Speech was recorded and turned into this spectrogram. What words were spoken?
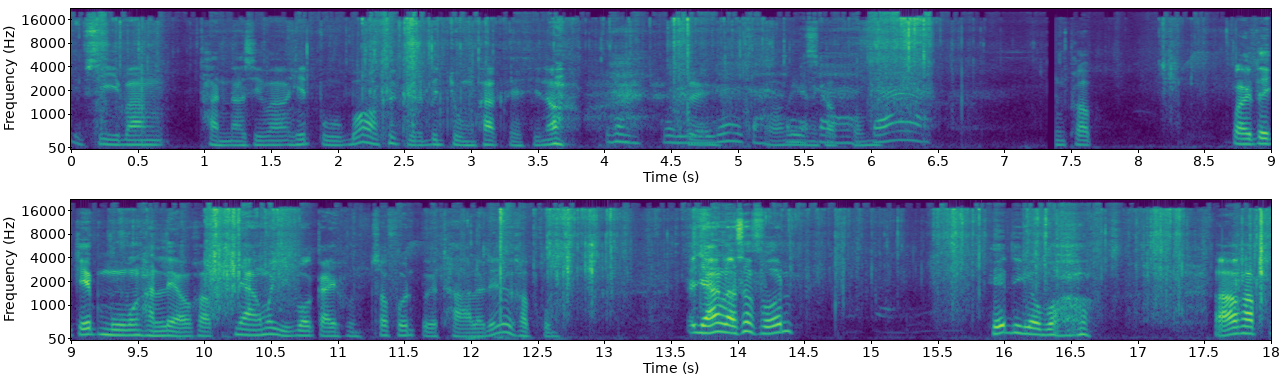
อีฟซีบางทันอาสิว่าเฮ็ดปูกบ่คือเกิดเป็นจุ่มคักแต่สิเนาะเคยเด้อจ้ะธมครับไปแต่เก็บมูมังหันแล้วครับยางไม่หยีบัวไก่คุณซาฟนเปิดทาแล้วเด้อครับผมยางแล้วซาฟน เฮ็ดอีกแล้วบ่เอาครับไป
